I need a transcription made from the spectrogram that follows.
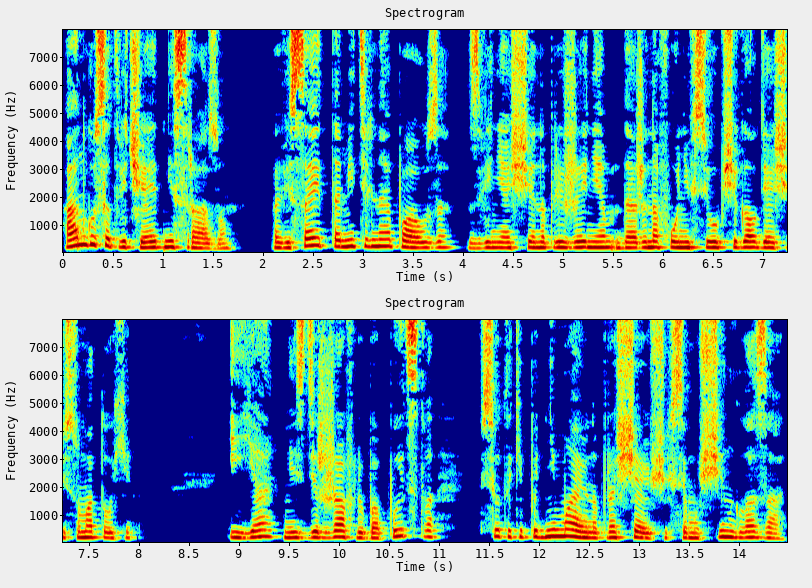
Ангус отвечает не сразу, Повисает томительная пауза, звенящая напряжением даже на фоне всеобщей галдящей суматохи. И я, не сдержав любопытства, все-таки поднимаю на прощающихся мужчин глаза.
